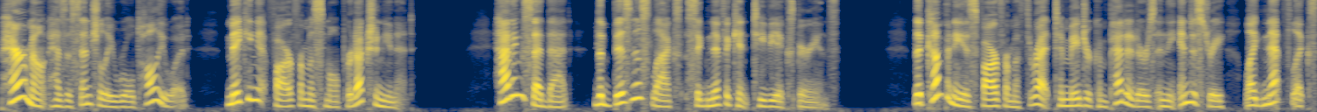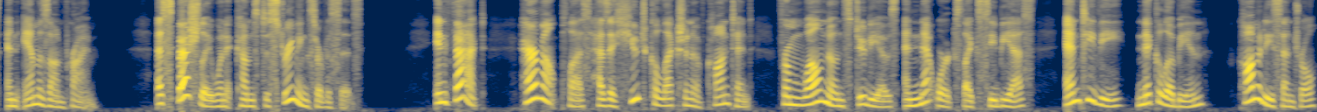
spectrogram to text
Paramount has essentially ruled Hollywood, making it far from a small production unit. Having said that, the business lacks significant TV experience. The company is far from a threat to major competitors in the industry like Netflix and Amazon Prime, especially when it comes to streaming services. In fact, Paramount Plus has a huge collection of content from well-known studios and networks like CBS, MTV, Nickelodeon, Comedy Central,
